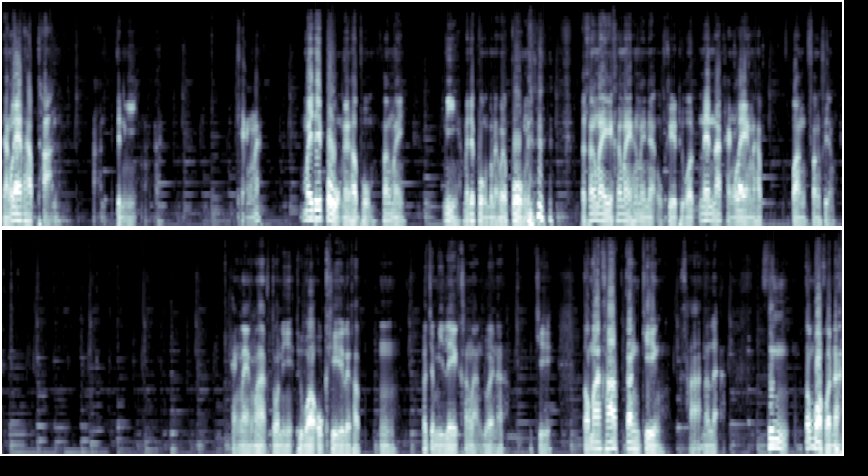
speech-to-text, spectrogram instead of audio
อย่างแรกนะครับฐานฐานเป็นอย่างนี้ แข็งนะ ไม่ได้โป่งนะครับผมข้างใน นี่ไม่ได้โป่งตรงไหนไม่ได้โป่งแต่ข้างในข้างในข้างในเนี่ยโอเค ถือว่าแน่นนะแข็งแรงนะครับ ฟังฟังเสียง แข็งแรงมากตัวนี้ ถือว่าโอเคเลยครับ อืมก็จะมีเลขข้างหลังด้วยนะโอเค ต่อมาครับกางเกงขานั่นแหละ ซึ่งต้องบอกก่อนนะ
